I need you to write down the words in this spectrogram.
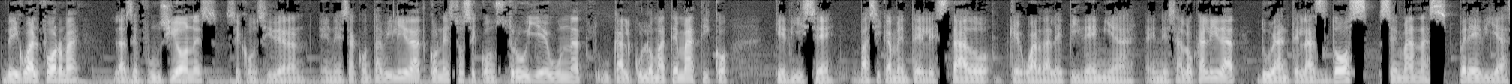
De igual forma, las defunciones se consideran en esa contabilidad. Con esto se construye un cálculo matemático que dice básicamente el estado que guarda la epidemia en esa localidad durante las dos semanas previas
